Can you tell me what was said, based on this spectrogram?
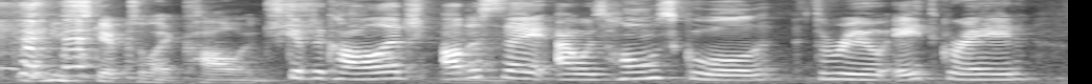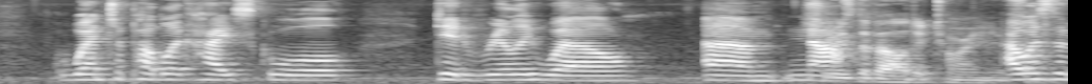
maybe skip to like college? skip to college. I'll just say I was homeschooled through eighth grade, went to public high school, did really well. Um, She not, was the valedictorian. I was the something.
